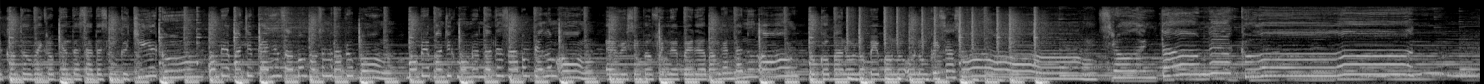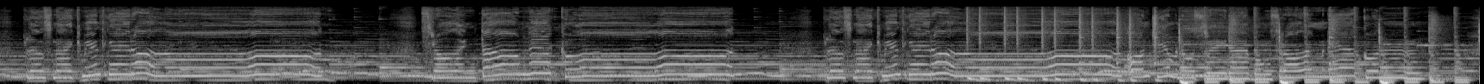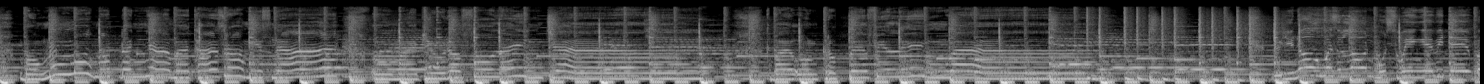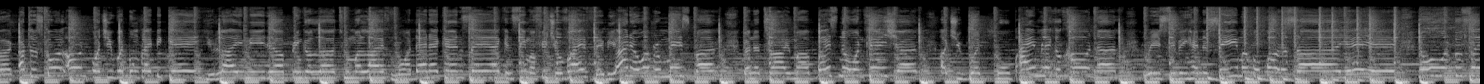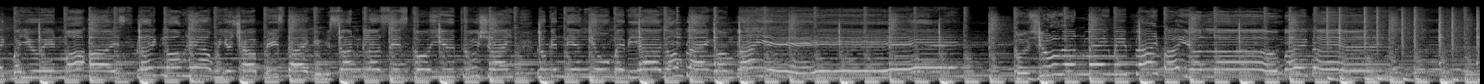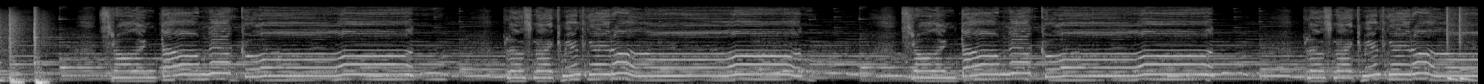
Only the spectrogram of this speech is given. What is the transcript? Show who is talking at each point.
Speaker 1: ពេលកូនទៅវែកគ្រប់យ៉ាងតែសារតែស្គមគឺជាគូបងប្រៀបបានជាផ្កាយ៉ាងសល់បងទោះសម្រាប់របងបងប្រៀបបានជាខ្ញុំរំដៅតែសារបងពេលលំអង Every single thing នៅពេលដែលបងកាន់តែនោះអងទុកក៏បានរលត់ពេលបងនៅអូននឹងគេសាសងស្រឡាញ់តាមអ្នកកូនព្រឹងស្នេហ៍គ្មានថ្ងៃរលត់ស្រឡាញ់តាមអ្នកកូនព្រឹងស្នេហ៍គ្មានថ្ងៃរលត់ ស្នេហ៍គ្មានថ្ងៃរលត់ស្រឡាញ់តាមអ្នកគាត់ផ្លូវស្នេហ៍គ្មានថ្ងៃរលត់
